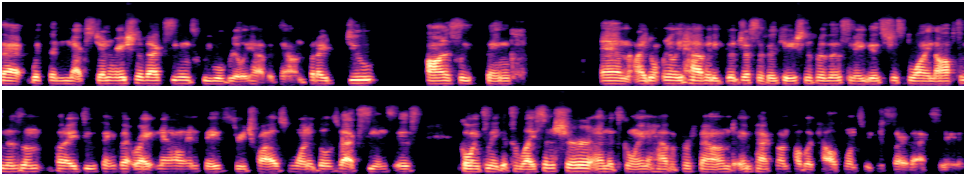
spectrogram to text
that with the next generation of vaccines, we will really have it down. But I do honestly think and I don't really have any good justification for this. Maybe it's just blind optimism, but I do think that right now in phase three trials, one of those vaccines is going to make it to licensure and it's going to have a profound impact on public health once we can start vaccinating.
